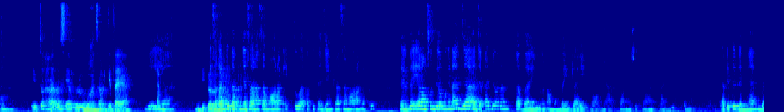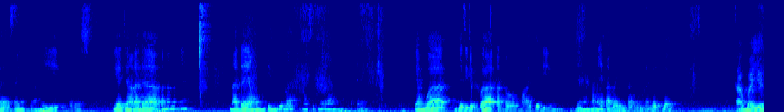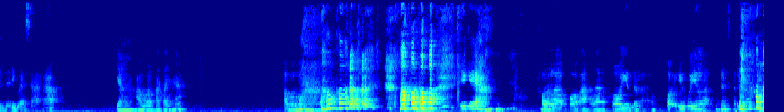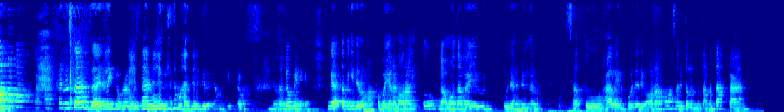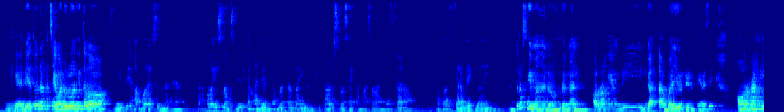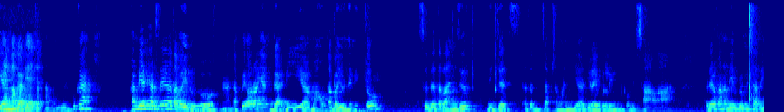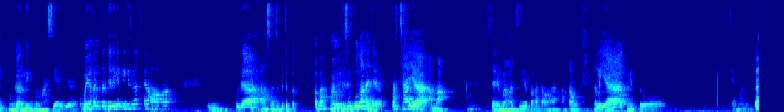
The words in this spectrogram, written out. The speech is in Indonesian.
itu harus yang berhubungan sama kita ya Iya, iya. jadi kalau Misalkan kita punya salah sama orang itu atau kita jengkel sama orang itu, lebih baik ya langsung diomongin aja, ajak aja orang kita bayun, omong baik-baik, maunya apa, maksudnya apa gitu. Tapi itu dengan bahasa yang baik, terus ya jangan ada apa namanya, nada yang tinggi lah, maksudnya yang apa ya, yang buat jadi debat atau malah jadi ini. Jangan namanya tabayun, tabayun kan baik-baik. tabayun dari bahasa Arab yang awal katanya apa mah ya kayak kolako ahlako gitu lah kok ibu ilah dasarnya apa ustazah. Itu lagi ngobrol ustazah. gitu aja. anggap ini kan nggak tapi gitu loh mah kebanyakan orang itu nggak mau tabayun udah denger satu hal info dari orang tuh langsung ditelan mentah-mentahkan kayak dia tuh udah kecewa duluan gitu loh. Ya itu yang nggak boleh sebenarnya. Kan kalau Islam sendiri kan ngajarinnya buat tabayun kita harus selesaikan masalahnya secara apa secara baik-baik. Terus gimana dong dengan orang yang di nggak tabayunin ya sih orang yang yang nggak diajak tabayun bukan. Kan dia nih harusnya tabayun dulu. Nah tapi orang yang nggak dia mau tabayunin itu sudah terlanjur dijudge atau dicap sama dia dilabelin kalau itu salah. Padahal karena dia belum mencari menggali informasi aja. Kebanyakan terjadi kan kayak gitu kan sekarang orang-orang. Iya. Udah langsung cepet-cepet apa ngambil kesimpulan aja. Percaya sama "Ah, percaya banget sih apa kata orang. Atau ngeliat gitu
